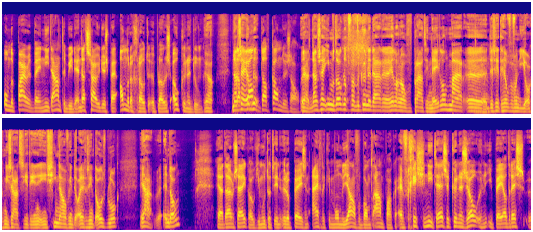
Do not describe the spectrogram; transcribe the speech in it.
om de Pirate Bay niet aan te bieden. En dat zou je dus bij andere grote uploaders ook kunnen doen. Ja. Nou, dat, kan, ook, dat kan dus al. Ja, nou zei iemand ook nog van, we kunnen daar uh, heel lang over praten in Nederland... maar uh, ja. er zitten heel veel van die organisaties in, in China of in, ergens in het Oostblok. Ja, en dan? Ja, daarom zei ik ook, je moet het in Europees en eigenlijk in mondiaal verband aanpakken. En vergis je niet, hè, ze kunnen zo hun IP-adres uh,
